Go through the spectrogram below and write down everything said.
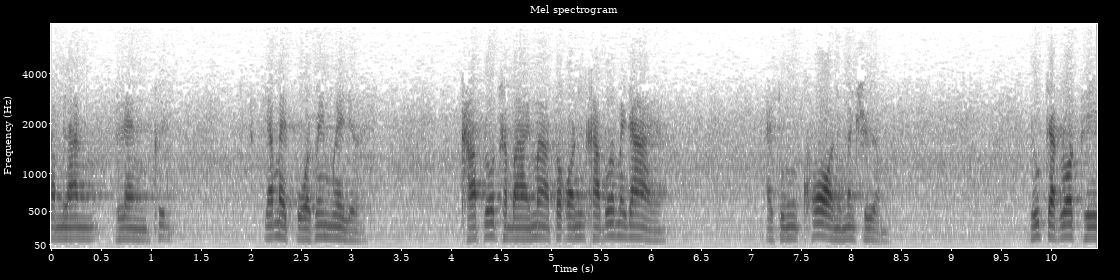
กำลังแรงขึ้น แล้วไม่ปวดไม่เมื่อยเลยขับรถสบายมากตอนก่อนนี้ขับรถไม่ได้ไอ้ตรงข้อนี่มันเสื่อมลุกจากรถที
